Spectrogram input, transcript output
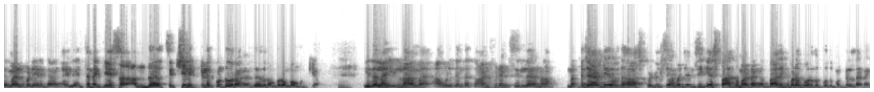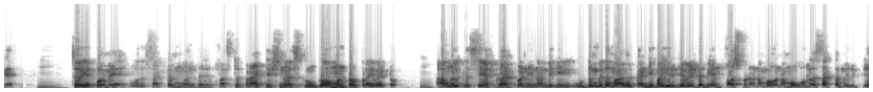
ரிமாண்ட் பண்ணிருக்காங்க இல்ல எத்தனை கேஸ் அந்த செக்ஷனுக்கு கீழே கொண்டு வராங்கிறது ரொம்ப ரொம்ப முக்கியம். இதெல்லாம் இல்லாம அவங்களுக்கு அந்த கான்பிடன்ஸ் இல்லைன்னா majority of the hospitals emergency case பார்க்க மாட்டாங்க. பாதிக்கப்பட போறது பொதுமக்கள் தானேங்க. சோ எப்பவுமே ஒரு சட்டம் வந்து ஃபர்ஸ்ட் பிராக்டிஷனர்ஸ்க்கும் கவர்மெண்டோ பிரைவேட்டோ. அவங்களுக்கு சேஃப்கார்ட் பண்ணி நம்பிக்கை ஊட்டும் விதமாக கண்டிப்பா இருக்க வேண்டும். என்போர்ஸ் பண்ணும் நம்ம நம்ம ஊர்ல சட்டம் இருக்கு.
